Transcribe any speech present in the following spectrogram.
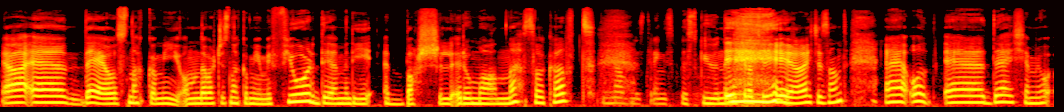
Ja, eh, det er jo snakka mye om. Det ble snakka mye om i fjor, det med de barselromanene, såkalt. Navlestrengsbeskuende litteratur. ja, ikke sant. Eh, og eh, det kommer jo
